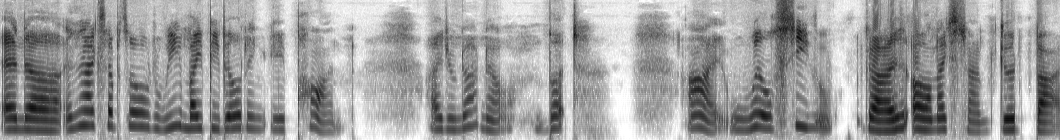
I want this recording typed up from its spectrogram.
And uh, in the next episode, we might be building a pond. I do not know, but I will see you guys all next time. Goodbye.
